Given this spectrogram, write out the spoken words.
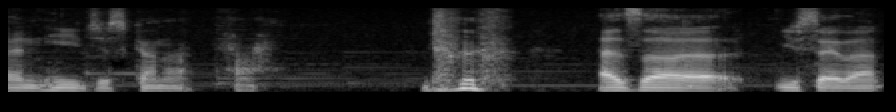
and he just kind of, huh. as uh, you say that.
